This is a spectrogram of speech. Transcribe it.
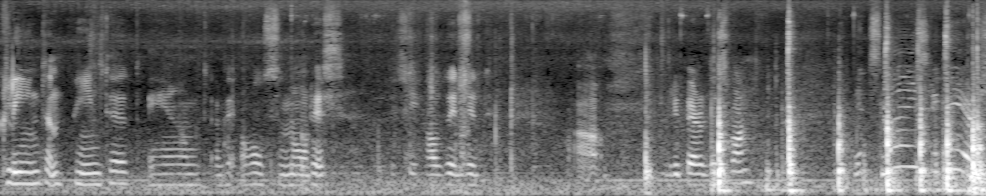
cleaned and painted. And we also notice you see how they did uh, repair this one. It's nice repairs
